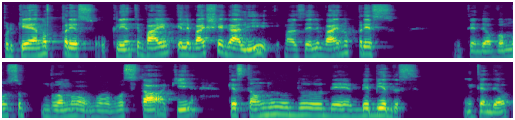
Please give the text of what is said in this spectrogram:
porque é no preço. O cliente vai, ele vai chegar ali, mas ele vai no preço, entendeu? Vamos, vamos, vamos citar aqui a questão do, do, de bebidas, entendeu?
